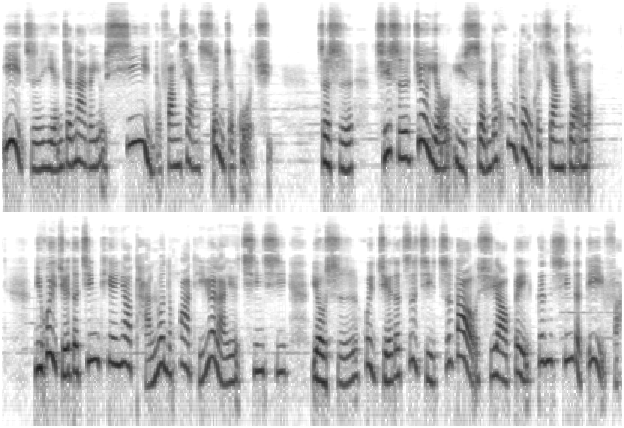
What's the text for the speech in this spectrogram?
一直沿着那个有吸引的方向顺着过去。这时，其实就有与神的互动和相交了。你会觉得今天要谈论的话题越来越清晰，有时会觉得自己知道需要被更新的地方。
